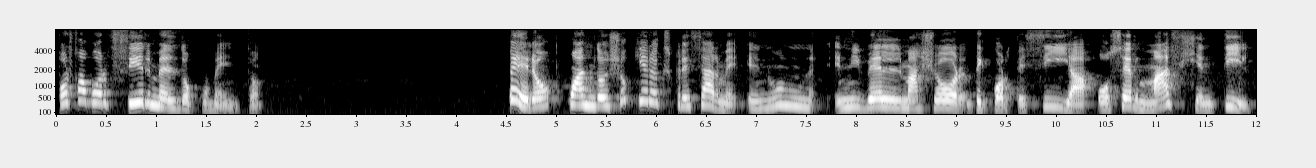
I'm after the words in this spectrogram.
Por favor, firme el documento. Pero cuando yo quiero expresarme en un nivel mayor de cortesía o ser más gentil,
